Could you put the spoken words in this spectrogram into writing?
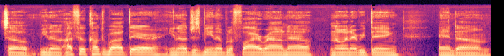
So, you know, I feel comfortable out there, you know, just being able to fly around now, knowing everything. And um,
